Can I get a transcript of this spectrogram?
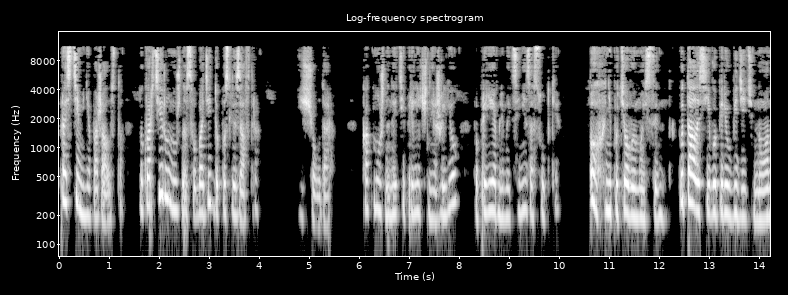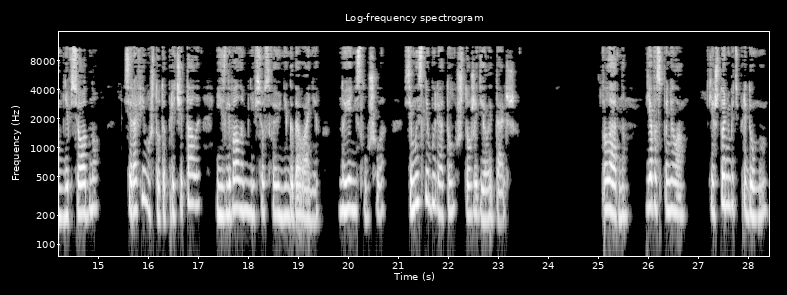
Прости меня, пожалуйста, но квартиру нужно освободить до послезавтра. Еще удар. Как можно найти приличное жилье по приемлемой цене за сутки? Ох, непутевый мой сын. Пыталась его переубедить, но он мне все одно. Серафима что-то причитала и изливала мне все свое негодование, но я не слушала. Все мысли были о том, что же делать дальше. «Ладно, я вас поняла. Я что-нибудь придумаю»,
